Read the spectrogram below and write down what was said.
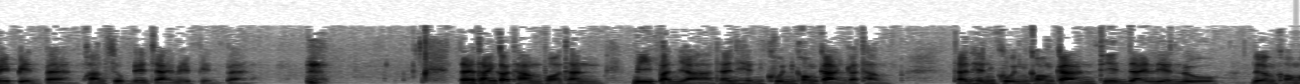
ไม่เปลี่ยนแปลง ความสุขในใจไม่เปลี่ยนแปลง แต่ท่านก็ทำเพราะท่านมีปัญญาท่านเห็นคุณของการกระทำ ท่านเห็นคุณของการที่ได้เรียนรู้เรื่องของ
